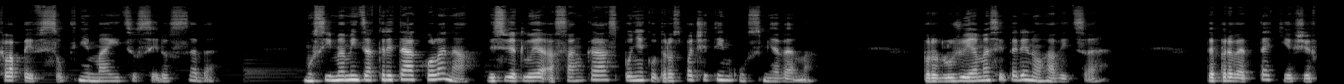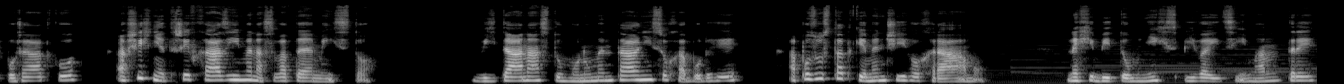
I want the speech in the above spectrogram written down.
Chlapi v sukni mají co si do sebe. Musíme mít zakrytá kolena, vysvětluje Asanka s poněkud rozpačitým úsměvem. Prodlužujeme si tedy nohavice. Teprve teď je vše v pořádku a všichni tři vcházíme na svaté místo. Vítá nás tu monumentální socha Budhy a pozůstatky menšího chrámu. Nechybí tu mnich zpívající mantry,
